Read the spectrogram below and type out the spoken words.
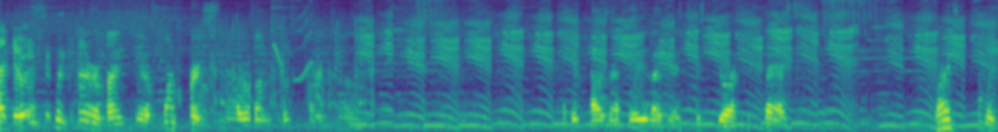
I do it. Basically, kind of reminds me of one part Sauron, one part um, How's that for you? Like a sister on the best. Why don't you come with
